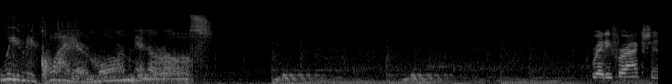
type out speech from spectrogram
We require more minerals. Ready for action.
